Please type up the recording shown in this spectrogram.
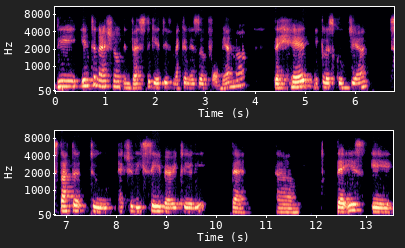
the international investigative mechanism for Myanmar the head, Nicholas Koumjian, started to actually say very clearly that um, there is a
